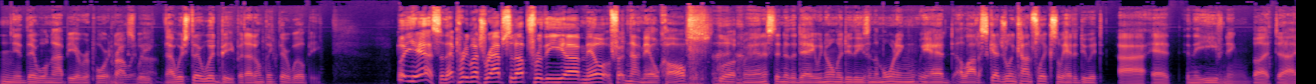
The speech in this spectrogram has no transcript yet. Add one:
Yeah, there will not be a report next Probably week. I wish there would be, but I don't think there will be. But yeah, so that pretty much wraps it up for the uh, mail, f- not mail call. Look, man, it's the end of the day. We normally do these in the morning. We had a lot of scheduling conflicts, so we had to do it uh, at in the evening. But uh,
